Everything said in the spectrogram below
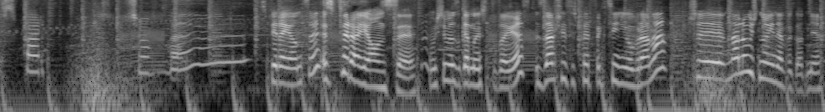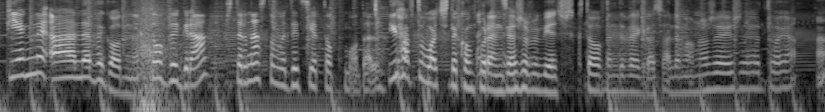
Współwsparciowe. Wspierający? Wspierające. Musimy zgadnąć, kto to jest. Zawsze jesteś perfekcyjnie ubrana? Czy na luźno i na wygodnie? Piękny, ale wygodny. Kto wygra 14 edycję Top Model? You have to watch the konkurencja, żeby wiedzieć, kto będę wygrać, ale mam nadzieję, że to ja. A?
